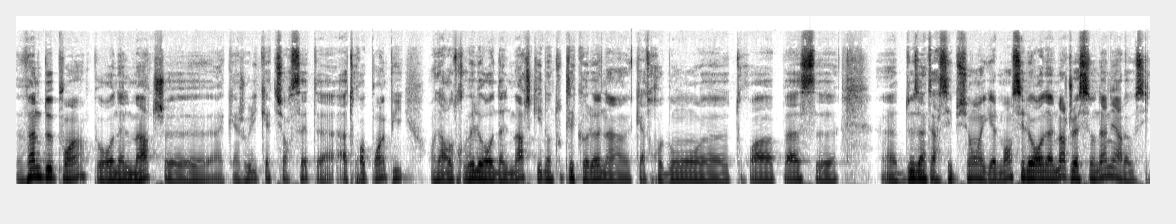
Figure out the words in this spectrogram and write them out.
22 points pour Ronald March, euh, avec un joli 4 sur 7 à, à 3 points. Puis on a retrouvé le Ronald March qui est dans toutes les colonnes, hein, 4 rebonds, euh, 3 passes, euh, 2 interceptions également. C'est le Ronald March de la saison dernière là aussi.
